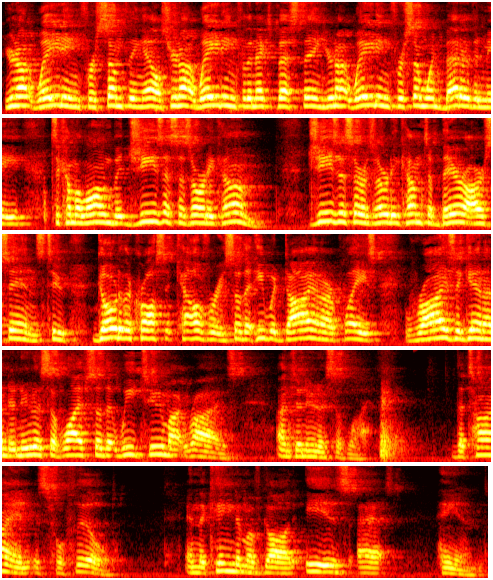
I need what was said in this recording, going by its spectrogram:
You're not waiting for something else. You're not waiting for the next best thing. You're not waiting for someone better than me to come along, but Jesus has already come. Jesus has already come to bear our sins, to go to the cross at Calvary so that he would die in our place, rise again unto newness of life, so that we too might rise unto newness of life. The time is fulfilled, and the kingdom of God is at hand.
